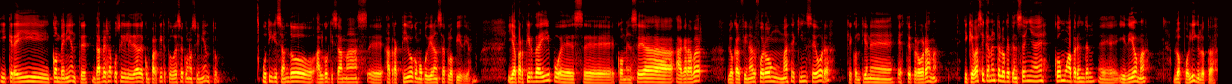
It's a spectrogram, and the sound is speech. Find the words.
y creí conveniente darles la posibilidad de compartir todo ese conocimiento utilizando algo quizá más eh, atractivo como pudieran ser los vídeos. Y a partir de ahí, pues eh, comencé a, grabar lo que al final fueron más de 15 horas que contiene este programa y que básicamente lo que te enseña es cómo aprender eh, idiomas los políglotas,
